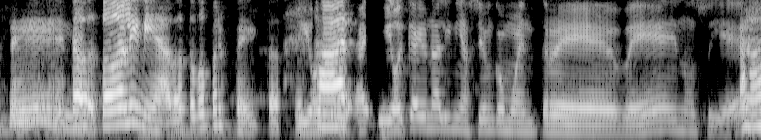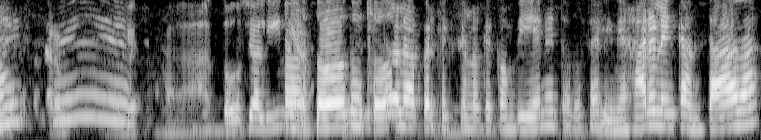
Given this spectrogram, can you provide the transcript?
sí, Todo, alineado, todo perfecto. Y hoy, que hay una alineación como entre Venus y eso. Ah, todo se alinea. Todo, toda la perfección, lo que conviene, todo se alinea. Harold, encantada.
